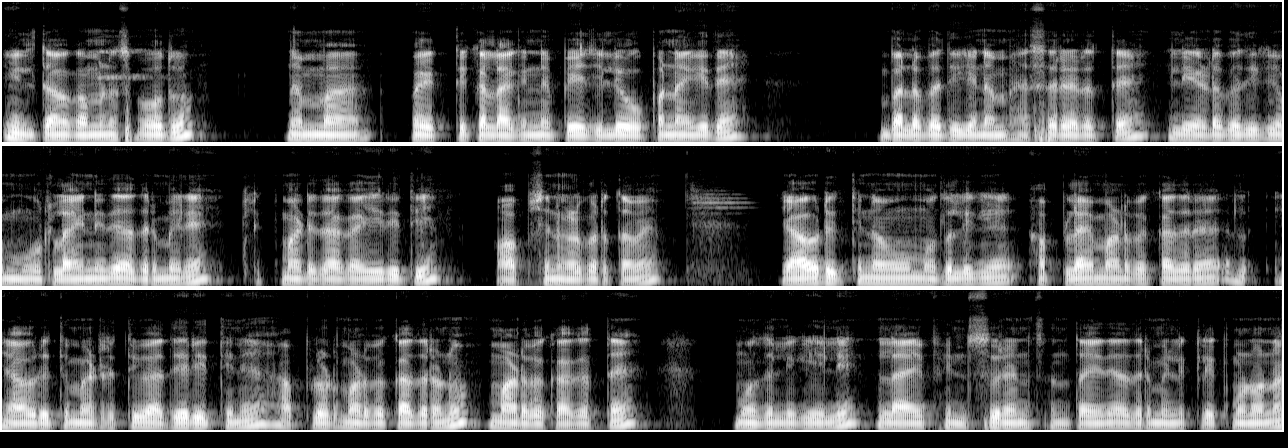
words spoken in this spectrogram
ಇಲ್ಲಿ ತಾವು ಗಮನಿಸ್ಬೋದು ನಮ್ಮ ವೈಯಕ್ತಿಕ ಲಾಗಿನ್ನ ಪೇಜ್ ಇಲ್ಲಿ ಓಪನ್ ಆಗಿದೆ. ಬಲಬದಿಗೆ ನಮ್ಮ ಹೆಸರು ಇರುತ್ತೆ ಇಲ್ಲಿ ಎಡಬದಿಗೆ ಮೂರು ಲೈನ್ ಇದೆ. ಅದರ ಮೇಲೆ ಕ್ಲಿಕ್ ಮಾಡಿದಾಗ ಈ ರೀತಿ ಆಪ್ಷನ್ಗಳು ಬರ್ತವೆ. ಯಾವ ರೀತಿ ನಾವು ಮೊದಲಿಗೆ ಅಪ್ಲೈ ಮಾಡಬೇಕಾದ್ರೆ ಯಾವ ರೀತಿ ಮಾಡಿರ್ತೀವಿ, ಅದೇ ರೀತಿಯೇ ಅಪ್ಲೋಡ್ ಮಾಡಬೇಕಾದ್ರೂ ಮಾಡಬೇಕಾಗತ್ತೆ. ಮೊದಲಿಗೆ ಇಲ್ಲಿ ಲೈಫ್ ಇನ್ಶೂರೆನ್ಸ್ ಅಂತ ಇದೆ, ಅದರ ಮೇಲೆ ಕ್ಲಿಕ್ ಮಾಡೋಣ.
